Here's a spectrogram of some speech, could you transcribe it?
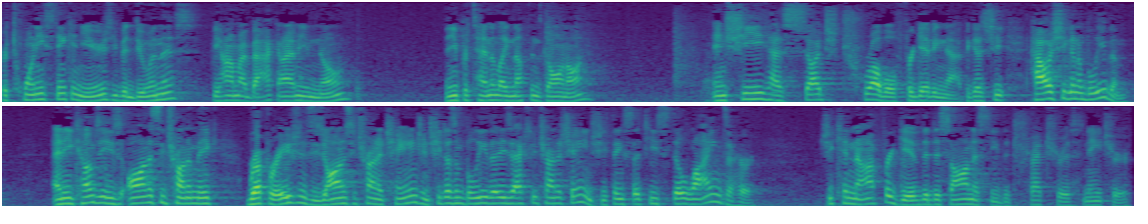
For 20 stinking years, you've been doing this behind my back and I haven't even known? And you pretended like nothing's going on? And she has such trouble forgiving that because she, how is she going to believe him? And he comes and he's honestly trying to make reparations. He's honestly trying to change and she doesn't believe that he's actually trying to change. She thinks that he's still lying to her. She cannot forgive the dishonesty, the treacherous nature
